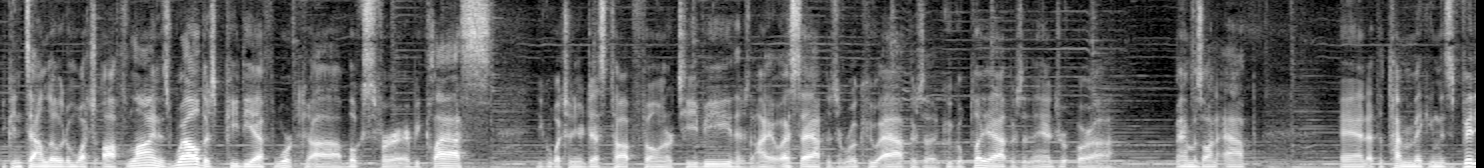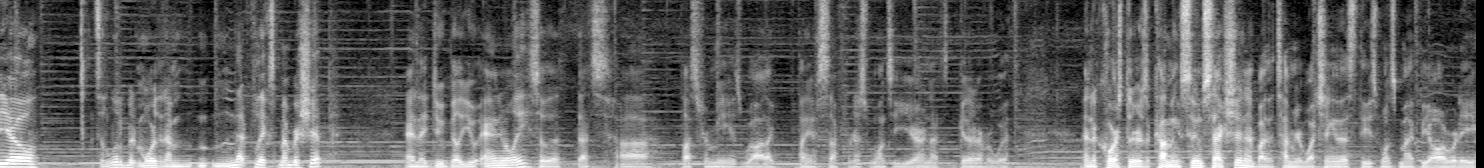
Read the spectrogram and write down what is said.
You can download and watch offline as well. There's PDF work uh, books for every class. You can watch on your desktop, phone, or TV. There's an iOS app. There's a Roku app. There's a Google Play app. There's an Android or a Amazon app. And at the time of making this video, it's a little bit more than a Netflix membership, and they do bill you annually, so that, that's uh, plus for me as well. I like playing stuff for just once a year, and that's get it over with. And of course, there's a coming soon section, and by the time you're watching this, these ones might be already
